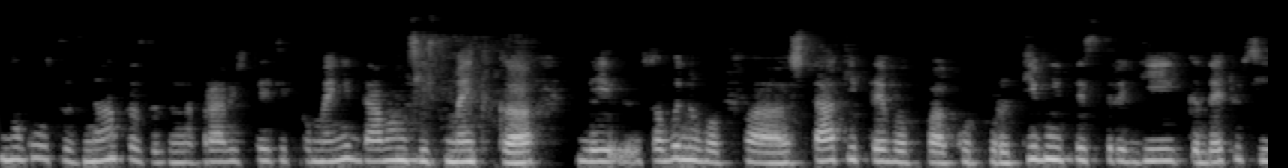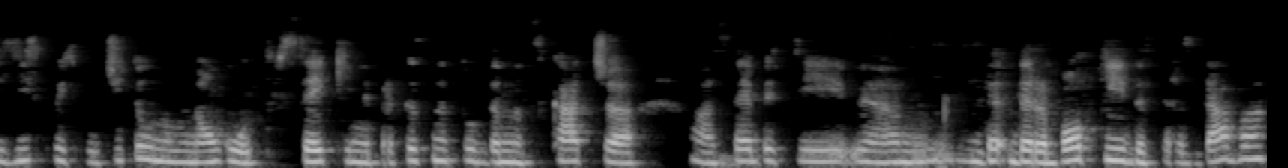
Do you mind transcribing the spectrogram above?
много осъзната, за да направиш тези промени. Давам си сметка, ли, особено в щатите, в корпоративните среди, където се изисква изключително много от всеки, непрекъснато да надскача себе си, да, да работи, да се раздава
